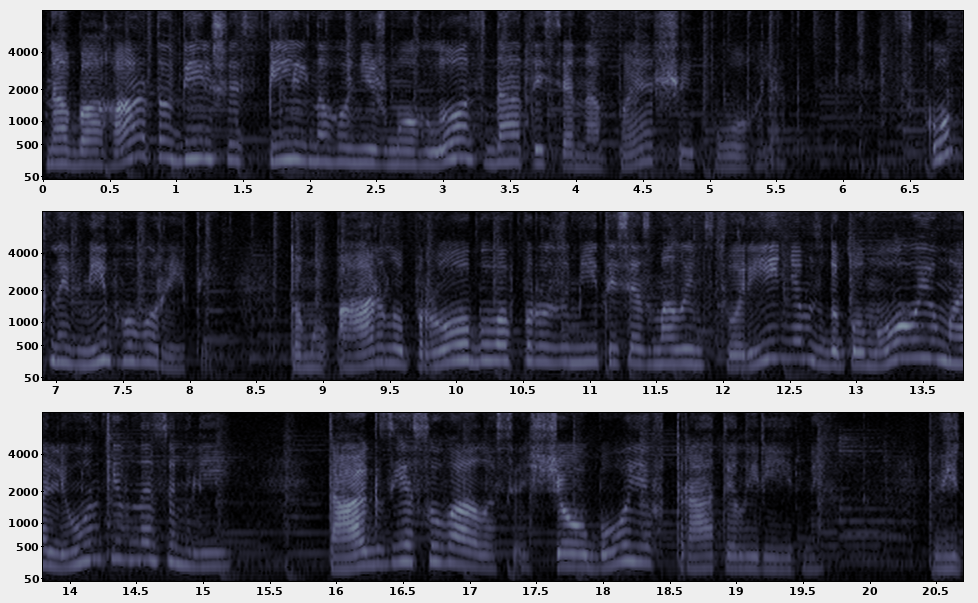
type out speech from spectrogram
набагато більше спільного, ніж могло здатися на перший погляд. Скок не вмів говорити, тому Арло пробував порозумітися з малим створінням з допомогою малюнків на землі. Так з'ясувалося, що обоє втратили рідних. Від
